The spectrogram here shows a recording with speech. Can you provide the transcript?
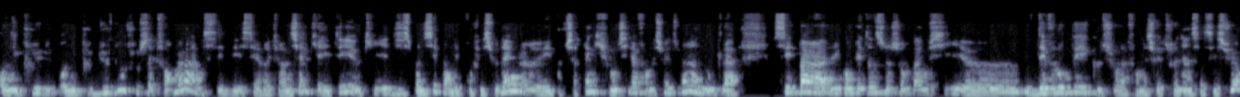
on n'est plus, on n'est plus du tout sous cette forme-là. C'est un référentiel qui a été, euh, qui est dispensé par des professionnels euh, et pour certains qui font aussi la formation expérience. Donc là, c'est pas, les compétences ne sont pas aussi développées que sur la formation aide-soignante, ça c'est sûr.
